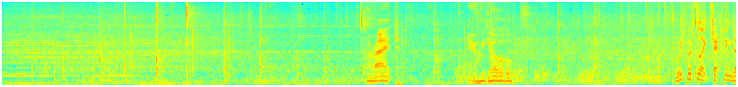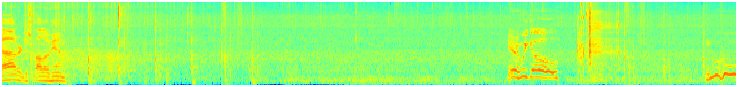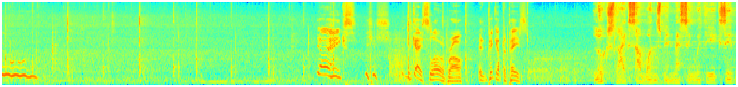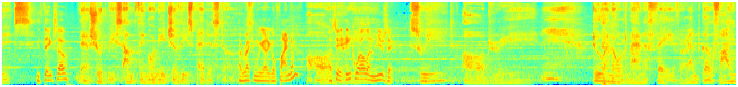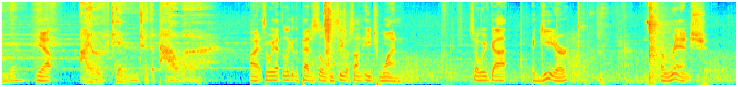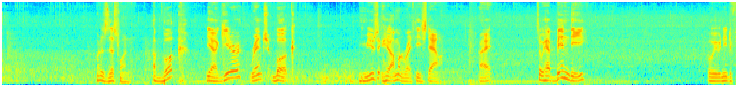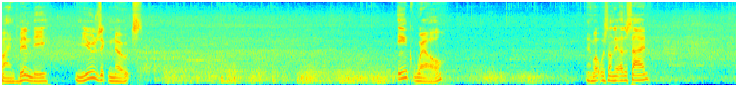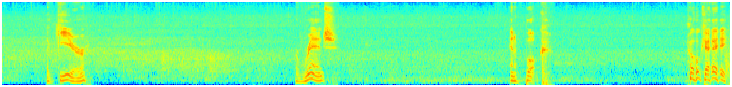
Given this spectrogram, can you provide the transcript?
All right. Here we go. Are we supposed to like check things out or just follow him? Here we go. Woohoo. Yikes. this guy's slow, bro. Pick up the pace. Looks like someone's been messing with the exhibits. You think so? There should be something on each of these pedestals. I reckon we gotta go find him. I see inkwell and music. Sweet Audrey. Do an old man a favor and go find them. Yep. I'll tend to the power. All right, so we have to look at the pedestals and see what's on each one. So we've got a gear, a wrench. What is this one? A book? Yeah, gear, wrench, book. Music. Here, I'm going to write these down. All right. So we have Bendy. We need to find Bendy. Music notes. Inkwell. And what was on the other side? A gear. A wrench. And a book. Okay,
